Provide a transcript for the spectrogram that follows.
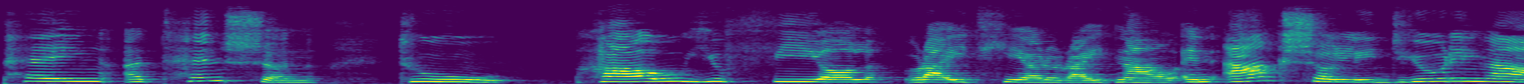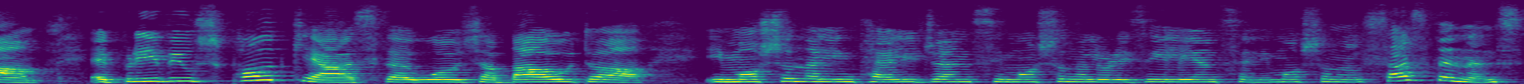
paying attention to how you feel right here, right now. And actually, during uh, a previous podcast that was about uh, emotional intelligence, emotional resilience, and emotional sustenance,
